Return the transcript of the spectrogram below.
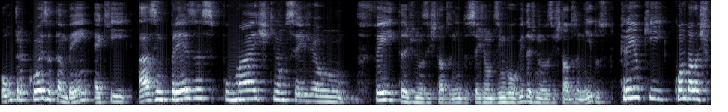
outra coisa também é que as empresas, por mais que não sejam feitas nos Estados Unidos, sejam desenvolvidas nos Estados Unidos, creio que quando elas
